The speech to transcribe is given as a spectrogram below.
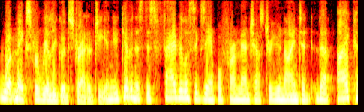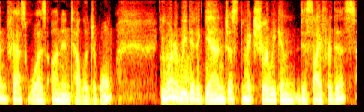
what makes for really good strategy, and you've given us this fabulous example from Manchester United that I confess was unintelligible. You want to read it again just to make sure we can decipher this?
